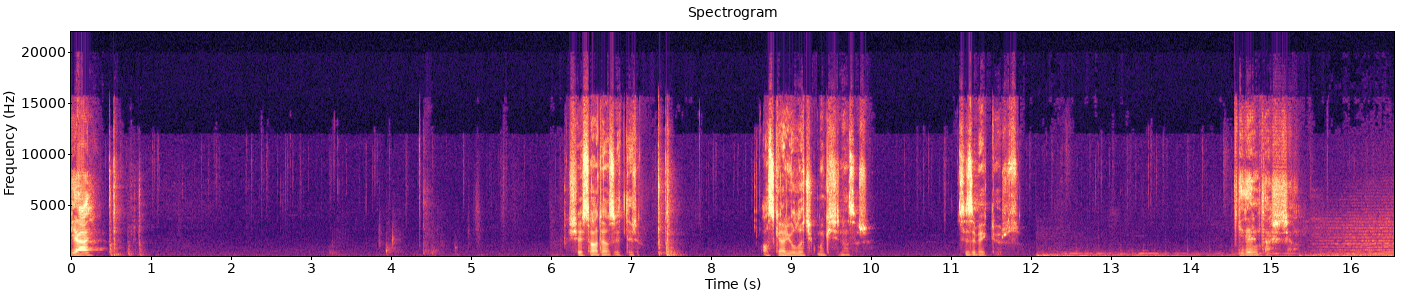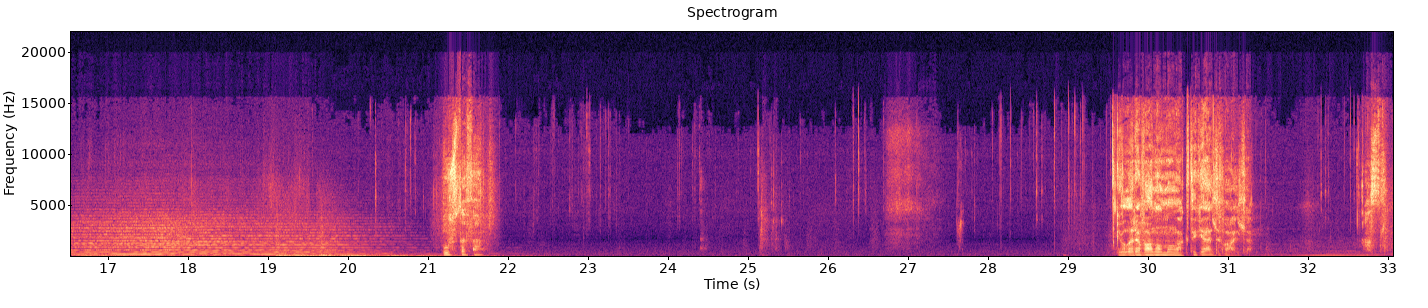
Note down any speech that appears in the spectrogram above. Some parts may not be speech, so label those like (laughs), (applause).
Gel. Şehzade Hazretleri. Asker yola çıkmak için hazır. Sizi bekliyoruz. Gidelim Taşlıcalı. Mustafa. Yola revan olma vakti geldi validem. Aslanım.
